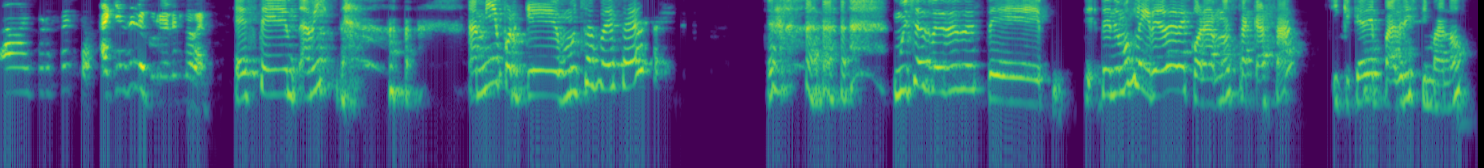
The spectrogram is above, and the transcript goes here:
Ay, perfecto. ¿A quién se le ocurrió el eslogan? Este, a mí. a mí porque muchas veces Muchas veces este, tenemos la idea de decorar nuestra casa y que quede padrísima, ¿no?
